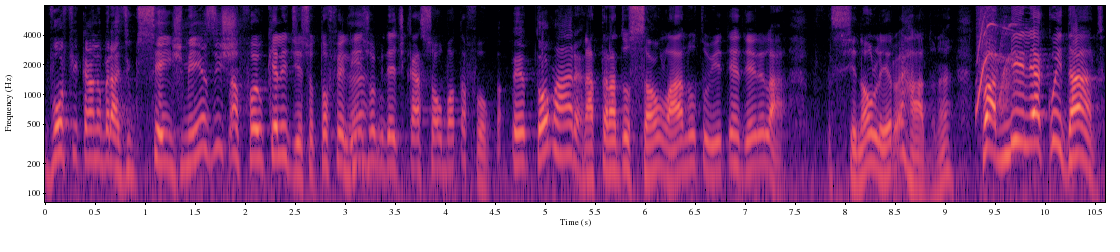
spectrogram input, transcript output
vou ficar no Brasil seis meses. Não, foi o que ele disse. Eu estou feliz, é. vou me dedicar só ao Botafogo. Tomara. Na tradução lá no Twitter dele lá se não leram errado, né? Família Cuidado.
